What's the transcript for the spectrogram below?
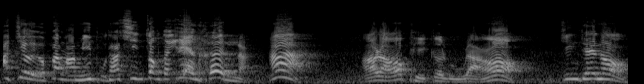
啊，就有办法弥补他心中的怨恨呐！啊，好了，我撇个炉了哦。今天哦，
